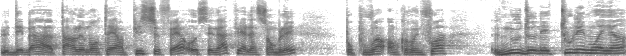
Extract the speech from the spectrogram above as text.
le débat parlementaire puisse se faire au Sénat puis à l'Assemblée pour pouvoir, encore une fois, nous donner tous les moyens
